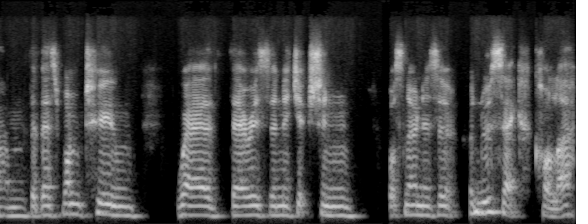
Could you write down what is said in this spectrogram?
um, but there's one tomb where there is an Egyptian, what's known as a, a Nusek collar,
